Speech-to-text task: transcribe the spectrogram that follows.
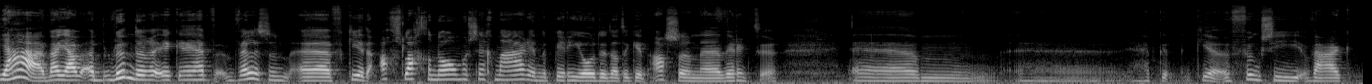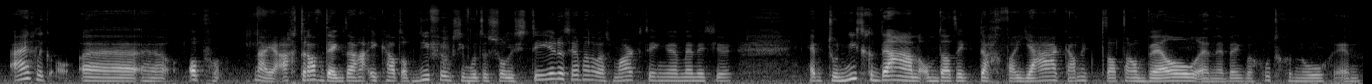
Ja, nou ja, een blunder. Ik heb wel eens een eh, verkeerde afslag genomen, zeg maar. In de periode dat ik in Assen eh, werkte. Ehm, eh, heb ik een keer een functie waar ik eigenlijk eh, eh, op... Nou ja, achteraf denk, ik had op die functie moeten solliciteren, zeg maar. Dat was marketingmanager. Heb ik toen niet gedaan, omdat ik dacht van ja, kan ik dat dan wel? En eh, ben ik wel goed genoeg? En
